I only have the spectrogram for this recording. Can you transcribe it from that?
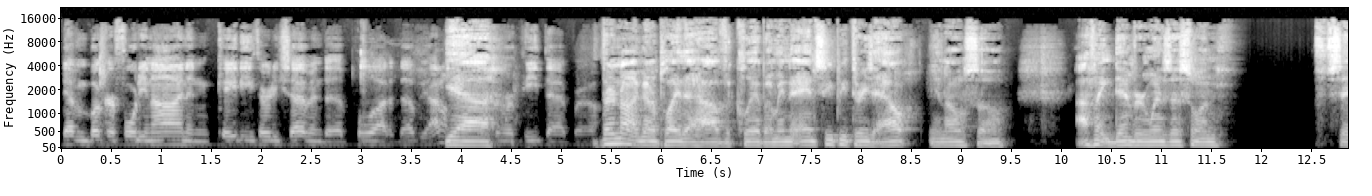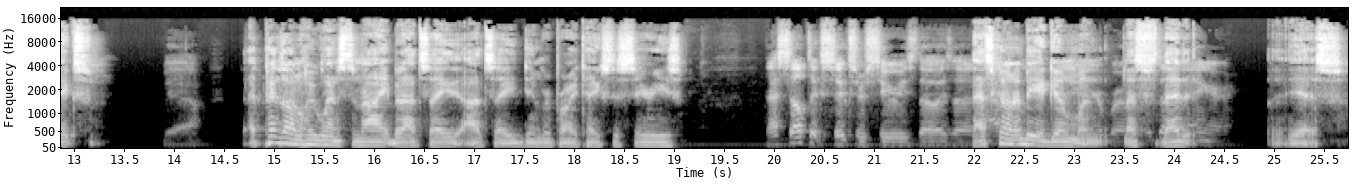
Devin Booker forty nine and KD thirty seven to pull out a W. I don't Yeah. think they can repeat that, bro. They're not going to play that high of a clip. I mean, and CP3's out, you know, so I think Denver wins this one six. It depends on who wins tonight, but I'd say I'd say Denver probably takes this series. that Celtics Sixers series though is a That's gonna be a good one. bro. That's- It's that- banger. Yes.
